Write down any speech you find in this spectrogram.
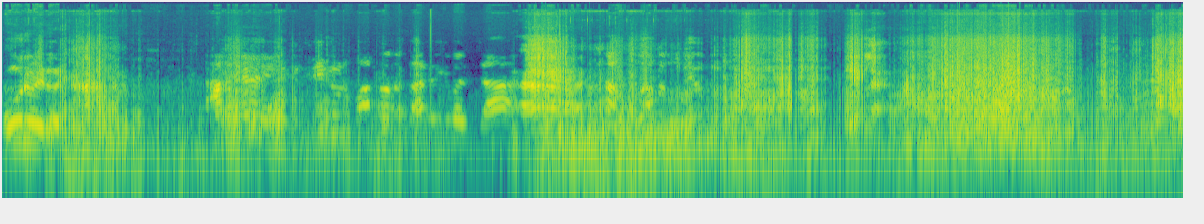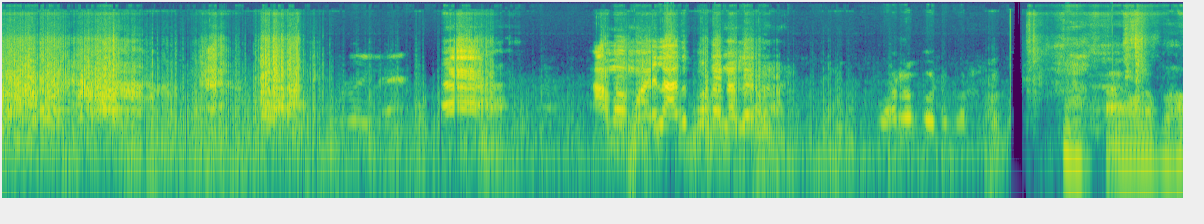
நூறு வீடு இருக்கா இல்ல ஆ. ஆமாமா இல்ல அது போட்டா நல்லது. போடுறோம் போட்டு போடுறோம் அவ்வளோ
